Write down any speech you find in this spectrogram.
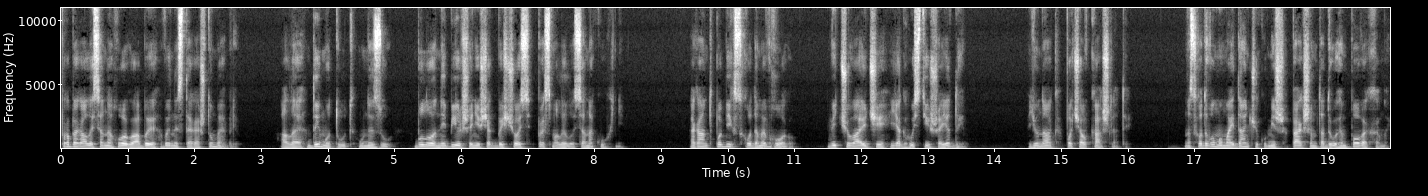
пробиралися нагору, аби винести решту меблів. Але диму тут, унизу, було не більше, ніж якби щось присмалилося на кухні. Ранд побіг сходами вгору, відчуваючи, як густішає дим. Юнак почав кашляти. На сходовому майданчику між першим та другим поверхами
